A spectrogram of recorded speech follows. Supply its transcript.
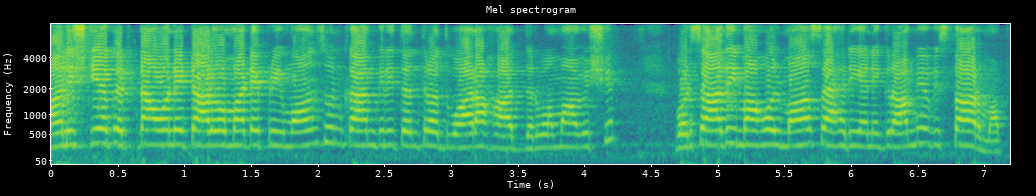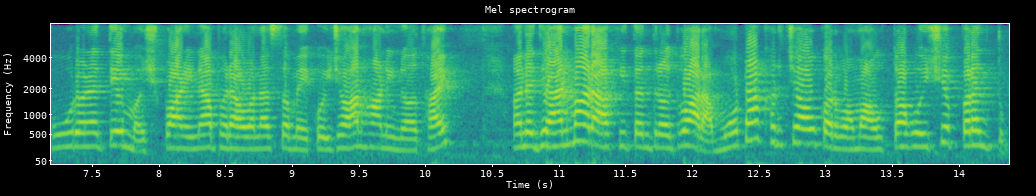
અનિચ્છનીય ઘટનાઓને ટાળવા માટે પ્રી મોન્સૂન કામગીરી તંત્ર દ્વારા હાથ ધરવામાં આવે છે. વરસાદી માહોલમાં શહેરી અને ગ્રામ્ય વિસ્તારમાં પૂર અને તેમજ પાણીના ભરાવાના સમયે કોઈ જાનહાનિ ન થાય અને ધ્યાનમાં રાખી તંત્ર દ્વારા મોટા ખર્ચાઓ કરવામાં આવતા હોય છે, પરંતુ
